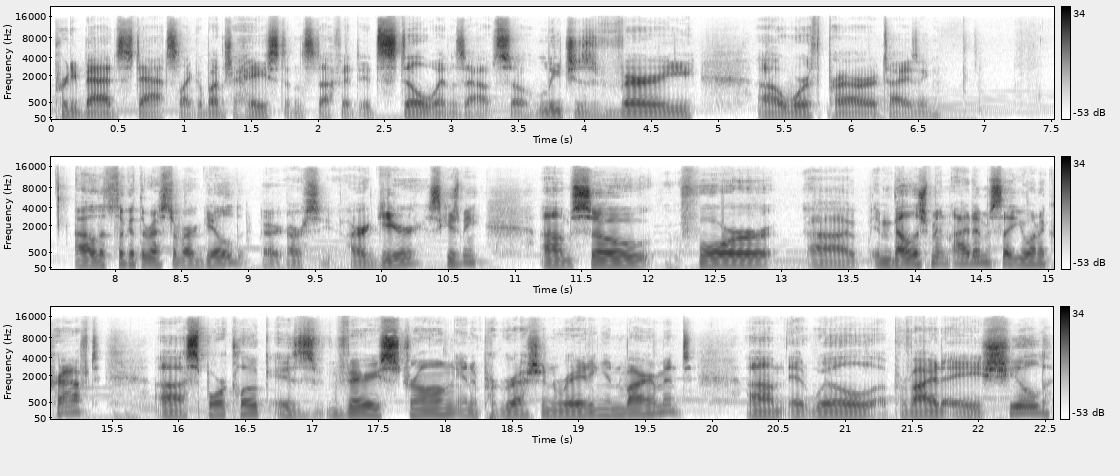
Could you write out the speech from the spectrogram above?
pretty bad stats, like a bunch of haste and stuff, it, it still wins out. So Leech is very uh, worth prioritizing. Uh, let's look at the rest of our guild, our, our, our gear, excuse me. Um, so for uh, embellishment items that you want to craft, uh, Spore Cloak is very strong in a progression rating environment. Um, it will provide a shield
